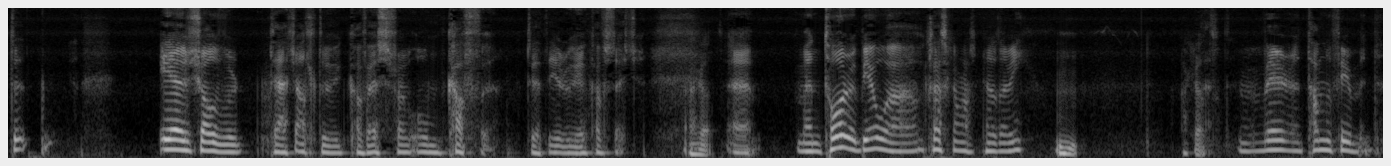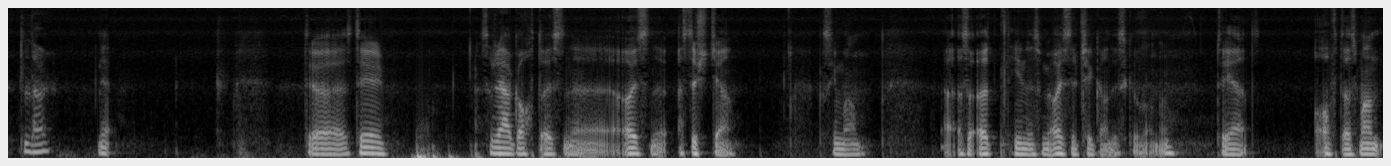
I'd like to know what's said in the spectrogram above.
det, är själv täck allt du kaffes från om kaffe. Det är ju en kaffestäcke. Akkurat. Eh men tår att bjöa klasskamraten hur vi. Mm. Akkurat. Ver tamn firmid till där. Ja. Det det så det är gott ösn ösn styrka sier man altså öll hinne som er öster chicken i skolan no? det er at oftast man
